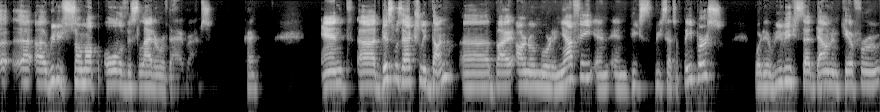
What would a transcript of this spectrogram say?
uh, uh, uh, really sum up all of this ladder of diagrams, okay? And uh, this was actually done uh, by Arnold Moore and and, these three sets of papers where they really sat down and carefully,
